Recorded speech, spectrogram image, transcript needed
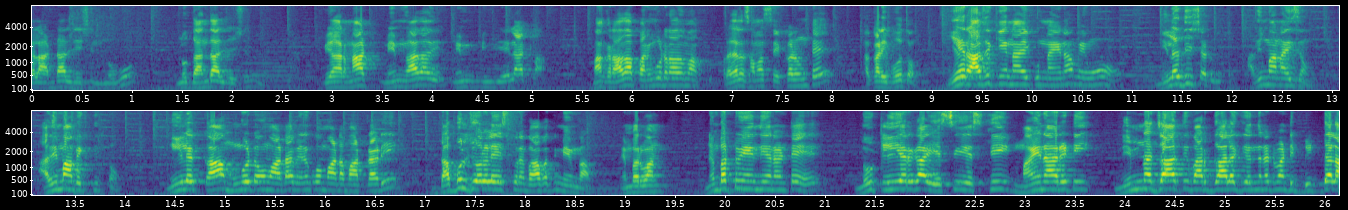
ఇలా అడ్డాలు చేసింది నువ్వు. నువ్వు దందాలు చేసేది నువ్వు. వీఆర్ నాట్ మేము కాదు అది మేము మేము చేయలే అట్లా. మాకు రాదా పని కూడా రాదు మాకు. ప్రజల సమస్య ఎక్కడ ఉంటే అక్కడికి పోతాం. ఏ రాజకీయ నాయకుడినైనా మేము నిలదీసి అడుగుతాం. అది మా నైజం. అది మా వ్యక్తిత్వం. నీ లెక్క ముంగటో మాట వెనుకో మాట మాట్లాడి డబ్బులు జోలలు వేసుకునే బాబతి మేము కాదు నెంబర్ వన్ నెంబర్ టూ ఏంది అని అంటే నువ్వు క్లియర్గా ఎస్సీ ఎస్టీ మైనారిటీ నిమ్న జాతి వర్గాలకు చెందినటువంటి బిడ్డల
